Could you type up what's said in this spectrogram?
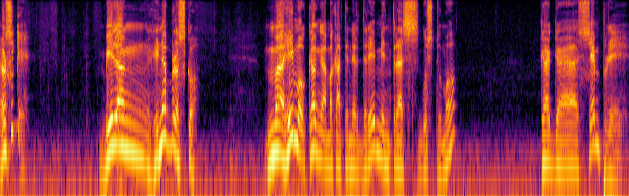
O sige. Bilang hinablos ko, mahimo ka nga makatener dire mintras gusto mo? Kag uh, siyempre,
